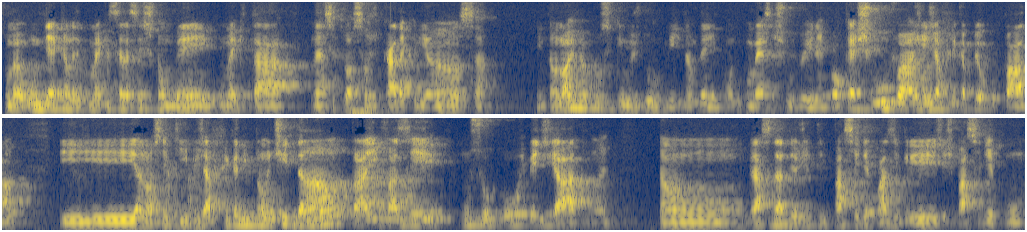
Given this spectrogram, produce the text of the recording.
como é, um dia que elas, como é que elas estão bem, como é que está né, a situação de cada criança? Então, nós não conseguimos dormir também quando começa a chover, né? Qualquer chuva, a gente já fica preocupado e a nossa equipe já fica de prontidão para ir fazer um socorro imediato, né? Então, graças a Deus, a gente tem parceria com as igrejas, parceria com.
